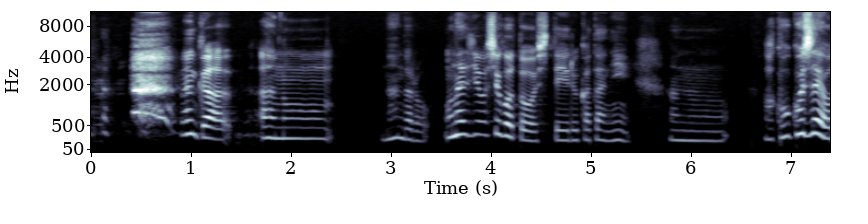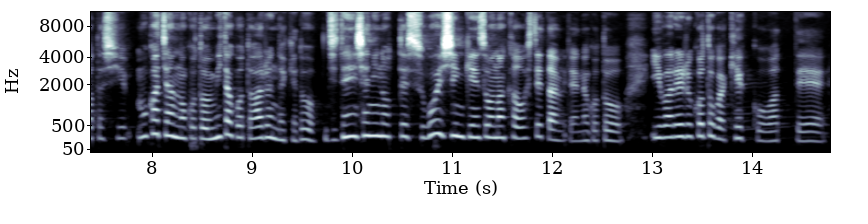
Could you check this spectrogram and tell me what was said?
なんかあのー、なんだろう。同じお仕事をしている方にあのー、あ高校時代私モカちゃんのことを見たことあるんだけど自転車に乗ってすごい真剣そうな顔してたみたいなことを言われることが結構あって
